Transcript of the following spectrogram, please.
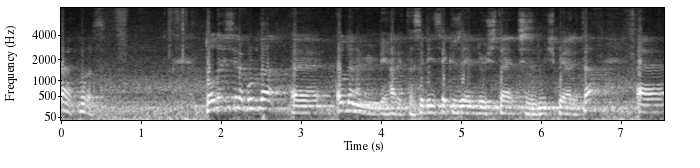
Evet burası. Dolayısıyla burada e, o dönemin bir haritası. 1853'te çizilmiş bir harita. E,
